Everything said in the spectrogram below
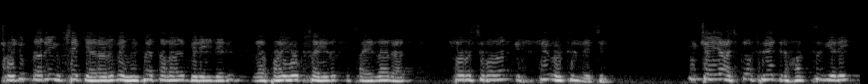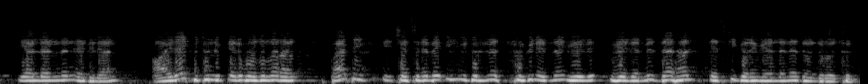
çocukların yüksek yararı ve hizmet alanı bireyleri refahı yok sayı- sayılarak soruşturmaların üstü örtülmesin. 3 ayı aşkın süredir haksız yere yerlerinden edilen, aile bütünlükleri bozularak Pertek ilçesine ve il müdürlüğüne sürgün edilen üye- üyelerimiz derhal eski görev yerlerine döndürülsün.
